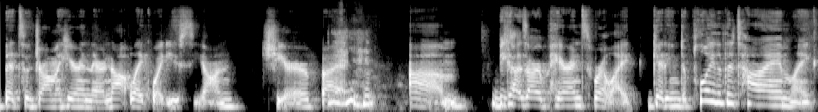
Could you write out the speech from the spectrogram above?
bits of drama here and there, not like what you see on cheer, but um because our parents were like getting deployed at the time, like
